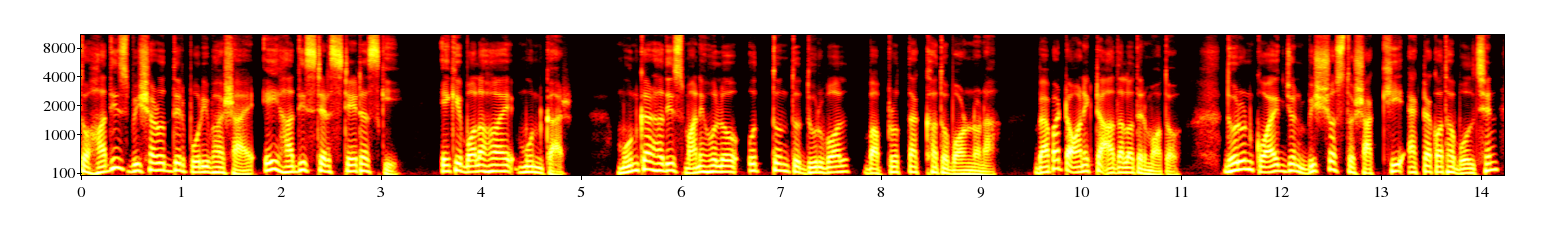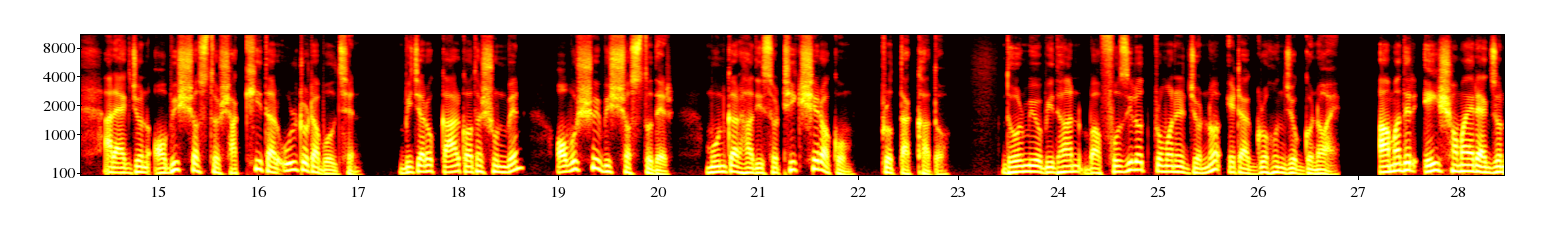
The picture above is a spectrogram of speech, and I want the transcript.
তো হাদিস বিশারদদের পরিভাষায় এই হাদিসটার স্টেটাস কি? একে বলা হয় মুনকার। মুনকার হাদিস মানে হল অত্যন্ত দুর্বল বা প্রত্যাখ্যাত বর্ণনা। ব্যাপারটা অনেকটা আদালতের মতো। ধরুন কয়েকজন বিশ্বস্ত সাক্ষী একটা কথা বলছেন আর একজন অবিশ্বস্ত সাক্ষী তার উল্টোটা বলছেন। বিচারক কার কথা শুনবেন? অবশ্যই বিশ্বস্তদের। মুনকার হাদিসও ঠিক সেরকম, প্রত্যাখ্যাত। ধর্মীয় বিধান বা ফজিলত প্রমাণের জন্য এটা গ্রহণযোগ্য নয়। আমাদের এই সময়ের একজন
